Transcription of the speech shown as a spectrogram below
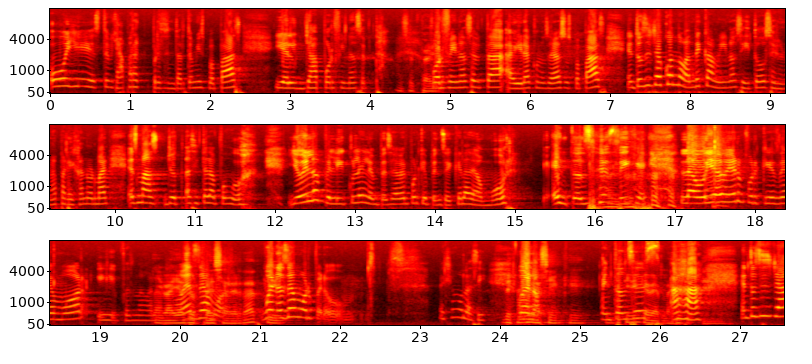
oye, este, ya para presentarte a mis papás, y él ya por fin acepta. Acepta. Por fin acepta a ir a conocer a sus papás. Entonces ya cuando van de camino así todo se ve una pareja normal. Es más, yo así te la pongo. Yo vi la película y la empecé a ver porque pensé que era de amor. Entonces dije, la voy a ver porque es de amor y pues no, ¿verdad? No es de amor. ¿verdad? Bueno, es de amor, pero dejémoslo así. Dejémosla bueno, así en que, en que entonces, que verla. ajá. Entonces ya,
